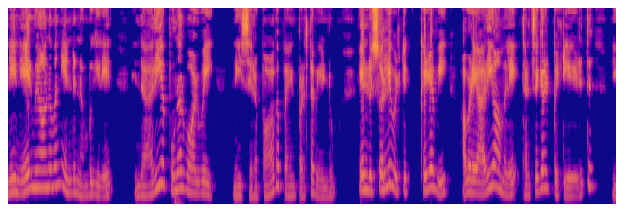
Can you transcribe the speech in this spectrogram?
நீ நேர்மையானவன் என்று நம்புகிறேன். இந்த அரிய புனர்வாழ்வை நீ சிறப்பாக பயன்படுத்த வேண்டும் என்று சொல்லிவிட்டு கிழவி அவளை அறியாமலே தன் சிகரெட் பெட்டியை எடுத்து நீ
